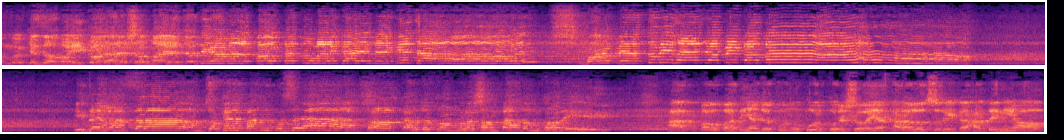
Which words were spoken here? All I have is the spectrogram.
আমাকে জবাই করার সময় যদি আমার পাওটা তোমার গায়ে লেগে যায় বড় তুমি ইব্রাহিম চোখের পানি মুছে আর সব সম্পাদন করে। হাত পাও যখন উপর করে ধারালো ছুরিটা হাতে নিয়া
